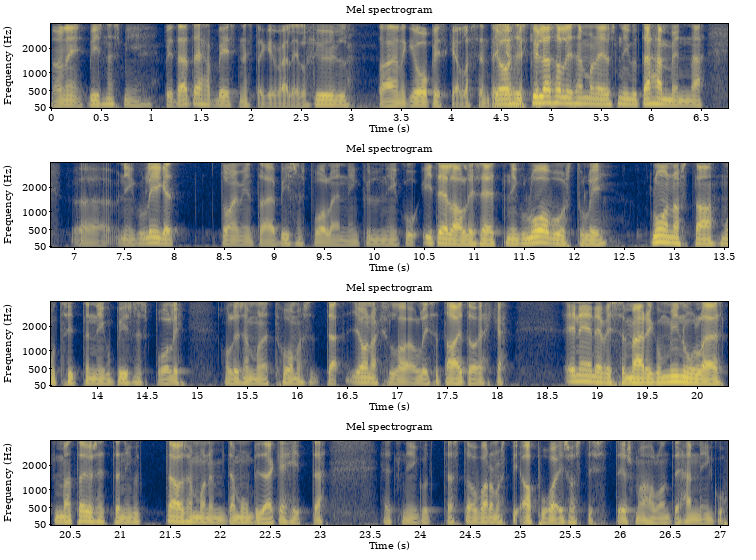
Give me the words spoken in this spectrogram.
no niin, bisnesmiehiä. pitää tehdä bisnestäkin välillä, Kyllä. tai ainakin opiskella sen tekemistä. Joo, siis kyllä se oli semmoinen, jos niinku tähän mennään, äh, niinku liike, liiketoimintaan ja bisnespuoleen, niin kyllä niin kuin itsellä oli se, että niin kuin luovuus tuli luonnostaan, mutta sitten niin kuin bisnespuoli oli semmoinen, että huomasin, että Joonaksella oli se taito ehkä enenevissä määrin kuin minulla, ja sitten mä tajusin, että niin kuin, tämä on semmoinen, mitä mun pitää kehittää. Että niin kuin, tästä on varmasti apua isosti sitten, jos mä haluan tehdä niin kuin,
